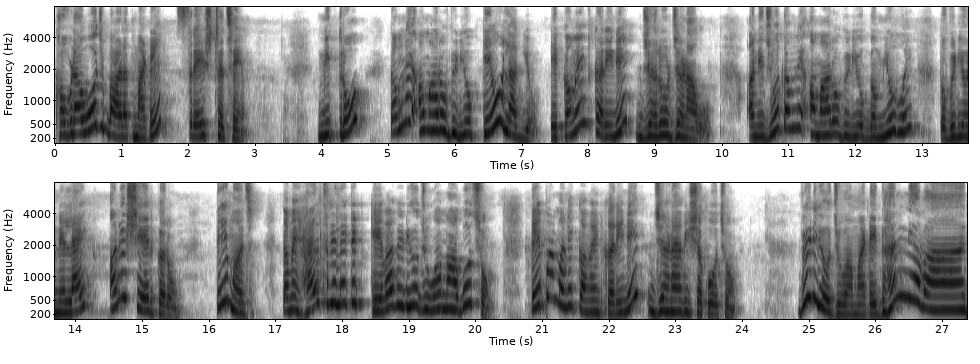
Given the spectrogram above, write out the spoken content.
ખવડાવવો જ બાળક માટે શ્રેષ્ઠ છે. મિત્રો તમને અમારો વીડિયો કેવો લાગ્યો એ કમેન્ટ કરીને જરૂર જણાવો. અને જો તમને અમારો વીડિયો ગમ્યો હોય તો વિડીયોને લાઈક અને શેર કરો. તેમજ તમે હેલ્થ રિલેટેડ કેવા વીડિયો જોવા માગો છો તે પણ મને કમેન્ટ કરીને જણાવી શકો છો. વીડિયો જોવા માટે ધન્યવાદ!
